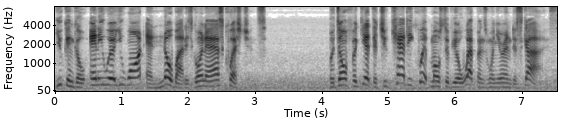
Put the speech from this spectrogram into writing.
You can go anywhere you want and nobody's going to ask questions. But don't forget that you can't equip most of your weapons when you're in disguise.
